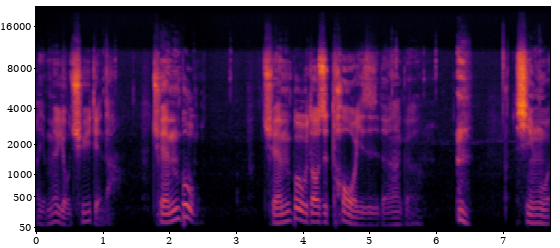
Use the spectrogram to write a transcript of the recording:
有没有有趣一点的、啊？全部，全部都是 Toys 的那个 新闻。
